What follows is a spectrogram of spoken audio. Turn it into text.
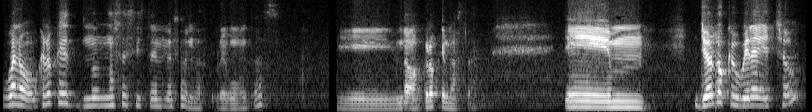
bueno, creo que no, no sé si está en eso en las preguntas, y no, creo que no está. Em, yo lo que hubiera hecho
